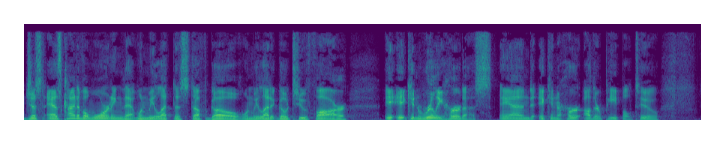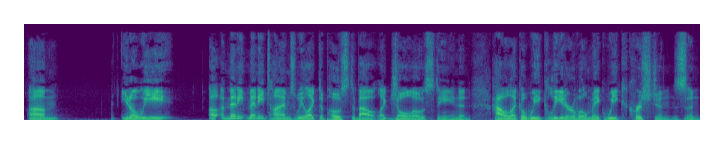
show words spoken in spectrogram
just as kind of a warning that when we let this stuff go when we let it go too far it, it can really hurt us and it can hurt other people too. Um, you know, we uh, many many times we like to post about like Joel Osteen and how like a weak leader will make weak Christians and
